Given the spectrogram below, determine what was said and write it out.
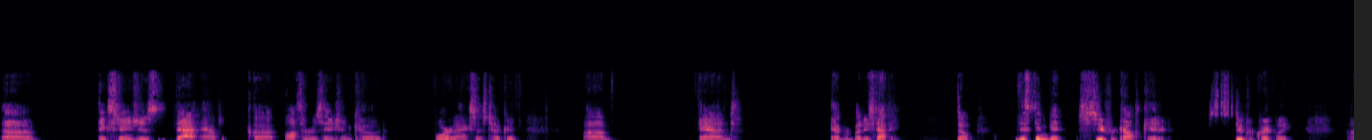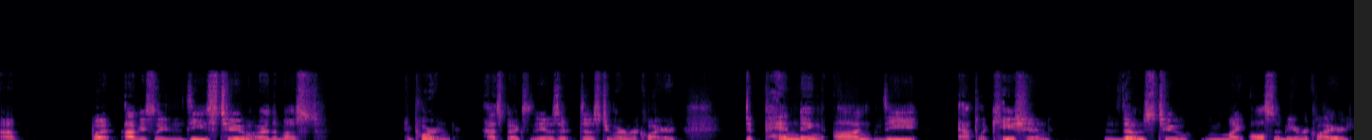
uh, exchanges that app, uh, authorization code for an access token, um, and everybody's happy. So this can get super complicated super quickly, uh, but obviously these two are the most important aspects. Those are, those two are required. Depending on the application, those two might also be required.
